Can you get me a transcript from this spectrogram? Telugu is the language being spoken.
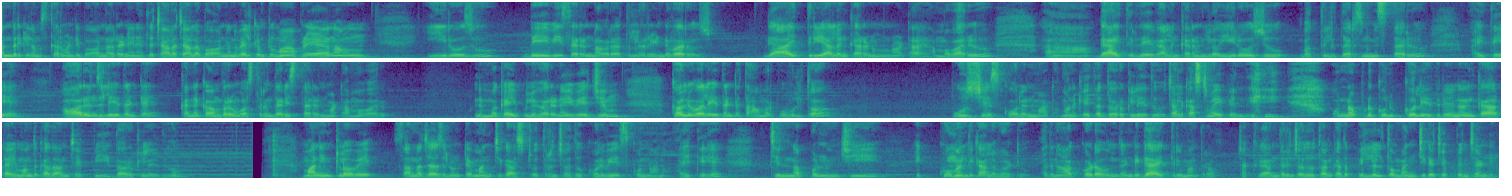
అందరికీ నమస్కారం అండి. బాగున్నారా? నేనైతే చాలా చాలా బాగున్నాను. వెల్కమ్ టు మా ప్రయాణం. ఈరోజు దేవి శరణవరాత్రులు రెండవ రోజు. గాయత్రి అలంకరణ అనమాట అమ్మవారు. గాయత్రి దేవి అలంకరణలో ఈరోజు భక్తులకు దర్శనమిస్తారు అయితే ఆరెంజ్ లేదంటే కనకాంబరం వస్త్రం ధరిస్తారనమాట అమ్మవారు. నిమ్మకాయ పులిహోర నైవేద్యం. కలువ లేదంటే తామర పువ్వులతో పూజ చేసుకోవాలన్నమాట. మనకైతే దొరకలేదు. చాలా కష్టమైపోయింది. ఉన్నప్పుడు కొనుక్కోలేదు నేను. ఇంకా టైం ఉంది కదా అని చెప్పి దొరకలేదు. మన ఇంట్లోవే సన్నజాజులు ఉంటే మంచిగా అష్టోత్తరం చదువుకొని వేసుకున్నాను. అయితే చిన్నప్పటి నుంచి ఎక్కువ మందికి అలవాటు. అది నాకు కూడా ఉందండి. గాయత్రి మంత్రం. చక్కగా అందరం చదువుతాం కదా. పిల్లలతో మంచిగా చెప్పించండి.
